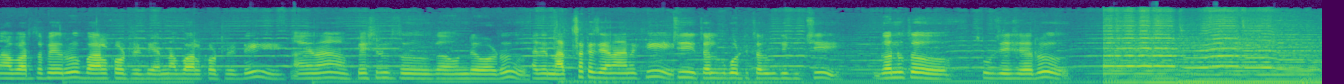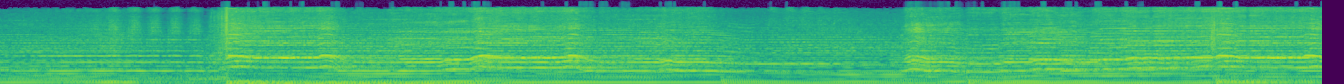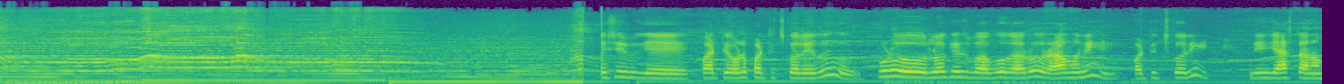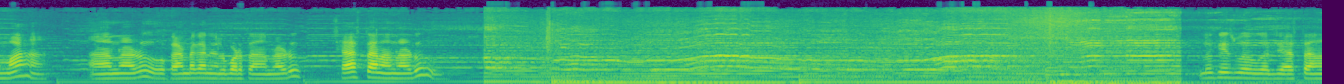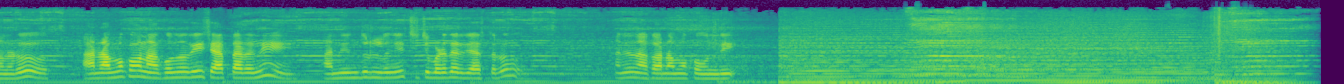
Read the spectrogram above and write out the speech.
నా భర్త పేరు బాలకోట రెడ్డి అన్న బాలకోట రెడ్డి ఆయన పేషెంట్గా ఉండేవాడు. అది నచ్చక జనానికి తలుపు కొట్టి తలుపు దిపించి గన్నుతో చూడు చేశారు. చెప్పేసి పార్టీ వాళ్ళు పట్టించుకోలేదు. ఇప్పుడు లోకేష్ బాబు గారు రామని పట్టించుకొని నేను చేస్తానమ్మా అని అన్నాడు. ఒక అండగా నిలబడతానన్నాడు చేస్తానన్నాడు. లోకేష్ బాబు గారు చేస్తానన్నాడు. ఆ నమ్మకం నాకున్నది చేస్తాడని ఆ నిందుల్ని చిచ్చుబడితే చేస్తారు అని నాకు ఆ నమ్మకం ఉంది.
